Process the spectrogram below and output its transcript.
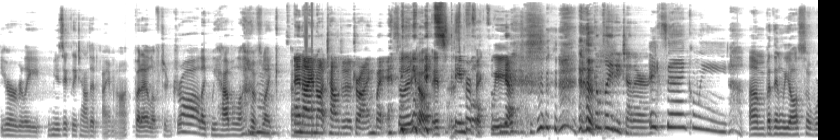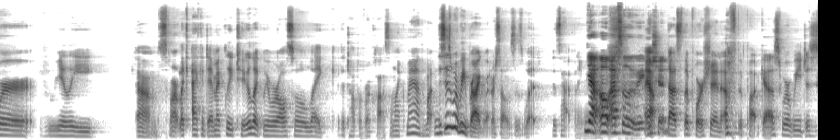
you're really musically talented. I'm not, but I love to draw. Like we have a lot of Mhm. like, and um, I'm not talented at drawing, but So there you go. It's, it's, painful. perfect. We yeah. we complete each other. exactly. Um, but then we also were really um smart, like academically too. Like we were also like at the top of our class. I'm like math. This is where we brag about ourselves. Is what is happening. Yeah. Oh, absolutely. Yeah, that's the portion of the podcast where we just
